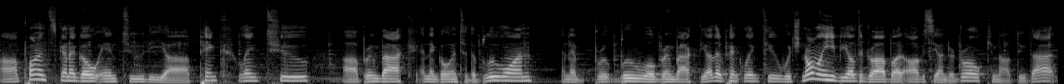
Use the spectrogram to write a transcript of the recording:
Uh, opponent's going to go into the uh, pink Link 2 uh, bring back, and then go into the blue one. And then blue will bring back the other pink link too, which normally he'd be able to draw, but obviously under draw cannot do that.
